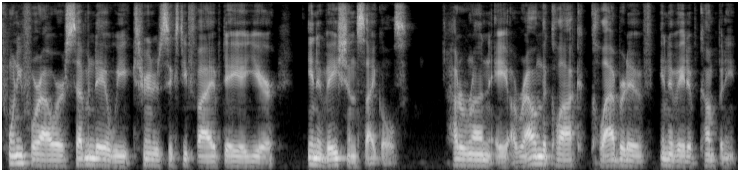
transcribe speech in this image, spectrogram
24 hours, seven day a week, 365 day a year innovation cycles, how to run a around the clock collaborative innovative company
